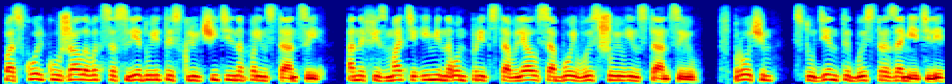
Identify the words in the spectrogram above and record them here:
Поскольку жаловаться следует исключительно по инстанции, а на физмате именно он представлял собой высшую инстанцию. Впрочем, студенты быстро заметили,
